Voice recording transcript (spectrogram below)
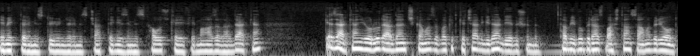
Yemeklerimiz, düğünlerimiz, cadde gezimiz, havuz keyfi, mağazalar derken gezerken yorulur evden çıkamaz ve vakit geçer gider diye düşündüm. Tabii bu biraz baştan sağma bir yoldu.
